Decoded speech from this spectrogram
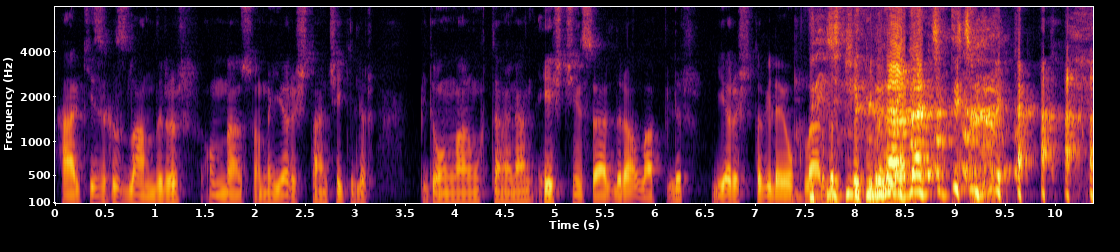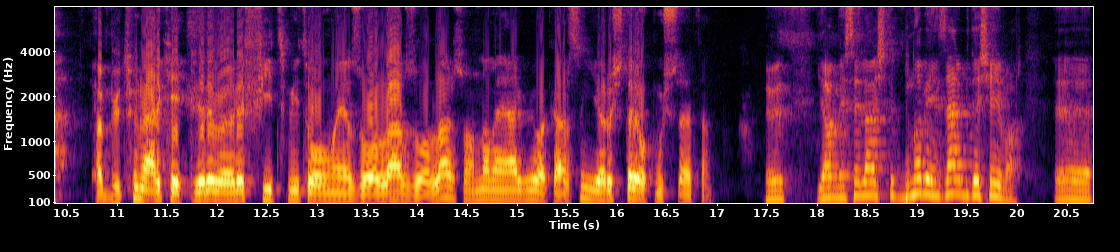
herkesi hızlandırır. Ondan sonra yarıştan çekilir. Bir de onlar muhtemelen eşcinseldir Allah bilir. Yarışta bile yoklardır. Çekilirler. nereden çıktı şimdi? Ha, bütün erkekleri böyle fit mit olmaya zorlar zorlar. Sonra meğer bir bakarsın yarışta yokmuş zaten. Evet. Ya mesela işte buna benzer bir de şey var. Ee,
